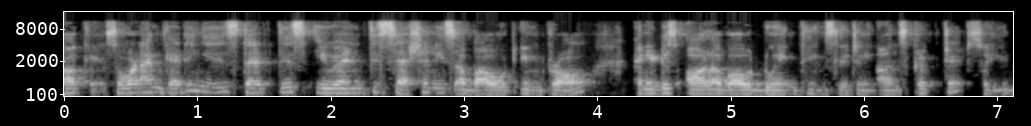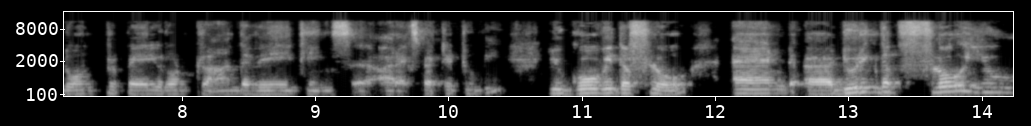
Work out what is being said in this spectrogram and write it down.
Okay, so what I'm getting is that this event, this session is about improv and it is all about doing things little unscripted. So you don't prepare, you don't plan the way things uh, are expected to be. You go with the flow and uh, during the flow, you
